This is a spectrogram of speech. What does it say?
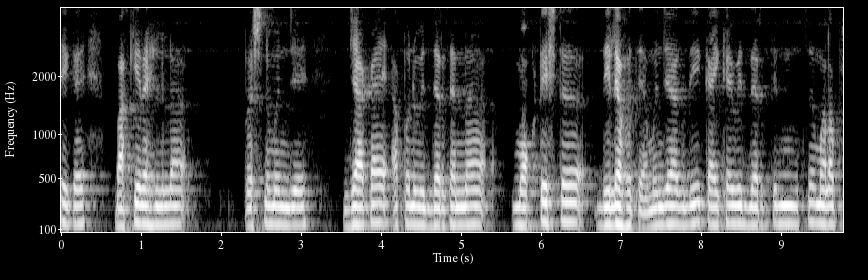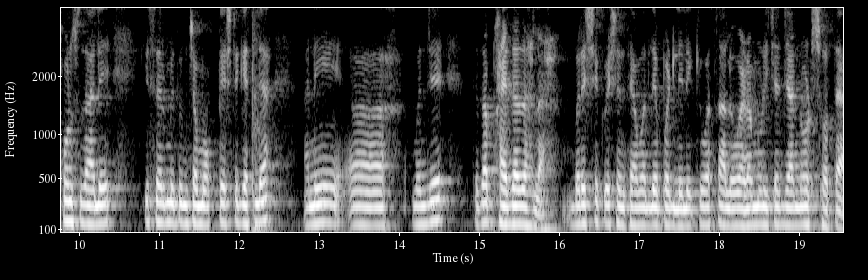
ठीक आहे? बाकी राहिलेला प्रश्न म्हणजे ज्या काय आपण विद्यार्थ्यांना मॉक टेस्ट दिल्या होत्या. म्हणजे अगदी काही काही विद्यार्थ्यांचं मला फोनसुद्धा आले की सर मी तुमच्या मॉक टेस्ट घेतल्या. आणि म्हणजे त्याचा फायदा झाला. बरेचसे क्वेश्चन त्यामधले पडलेले किंवा चालू घडामोडीच्या ज्या नोट्स होत्या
